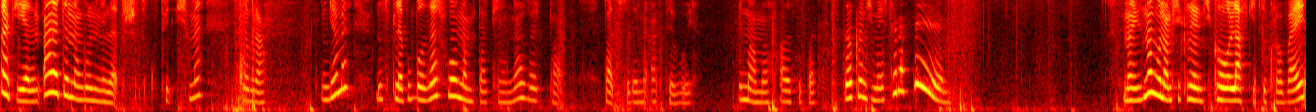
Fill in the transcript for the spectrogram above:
Taki jeden, ale ten ogólnie lepszy, co kupiliśmy. Dobra. Idziemy do sklepu, bo zaszło nam takie nowe pa. Patrz, tutaj my aktywuj. I mamy, ale super. Zakręcimy jeszcze raz tym. No i znowu nam się kręci koło laski cukrowej.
